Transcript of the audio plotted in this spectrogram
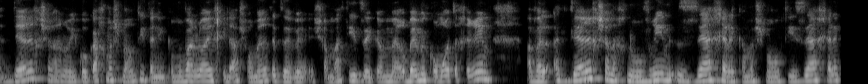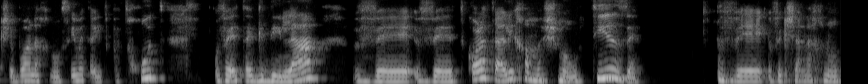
הדרך שלנו היא כל כך משמעותית, אני כמובן לא היחידה שאומרת את זה ושמעתי את זה גם מהרבה מקומות אחרים, אבל הדרך שאנחנו עוברים זה החלק המשמעותי, זה החלק שבו אנחנו עושים את ההתפתחות ואת הגדילה ו- ואת כל התהליך המשמעותי הזה. ו- וכשאנחנו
